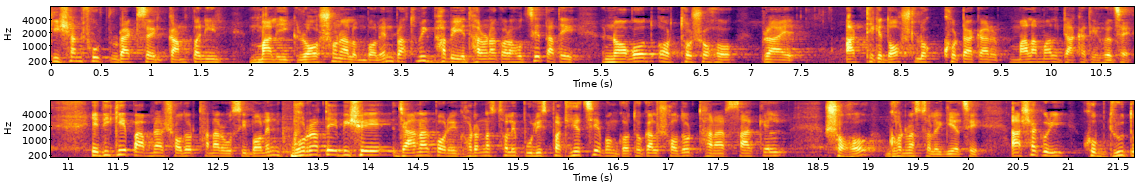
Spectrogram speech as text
কিষাণ ফুড প্রোডাক্টসের কোম্পানির মালিক রওশন আলম বলেন, প্রাথমিকভাবে এ ধারণা করা হচ্ছে তাতে নগদ অর্থসহ প্রায় আট থেকে দশ লক্ষ টাকার মালামাল ডাকাতি হয়েছে। এদিকে পাবনার সদর থানার ওসি বলেন ভোররাতে এ বিষয়ে জানার পরে ঘটনাস্থলে পুলিশ পাঠিয়েছে এবং গতকাল সদর থানার সার্কেল সহ ঘটনাস্থলে গিয়েছে। আশা করি খুব দ্রুত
